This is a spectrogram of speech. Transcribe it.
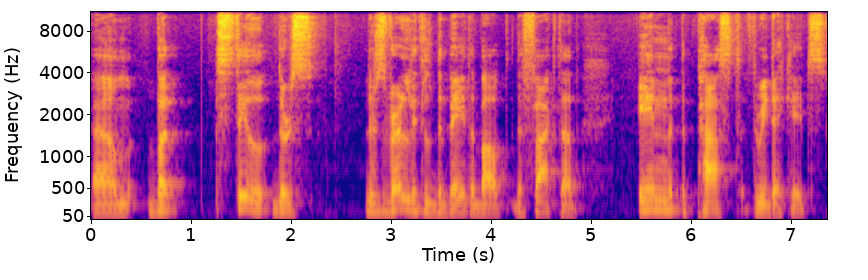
Um, but still, there's there's very little debate about the fact that in the past three decades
